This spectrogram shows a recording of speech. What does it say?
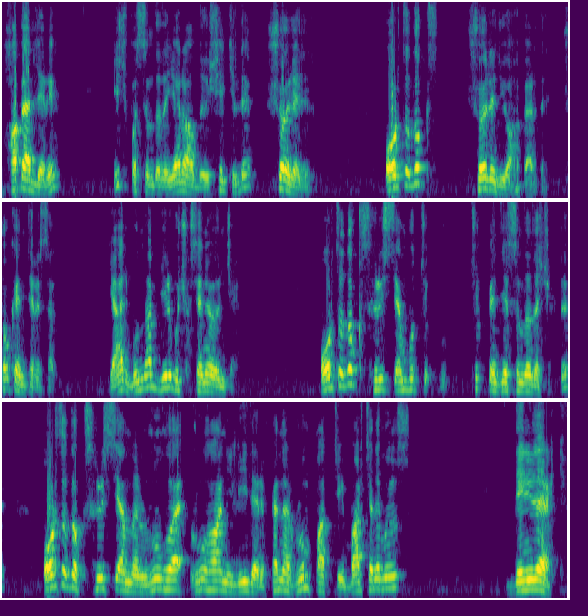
haberleri iç basında da yer aldığı şekilde şöyle dedim. Ortodoks şöyle diyor haberde. Çok enteresan. Yani bundan bir buçuk sene önce. Ortodoks Hristiyan bu Tü- Türk medyasında da çıktı. Ortodoks Hristiyanların ruha, ruhani lideri Fener Rum Patriği Bartolomeus denilerek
